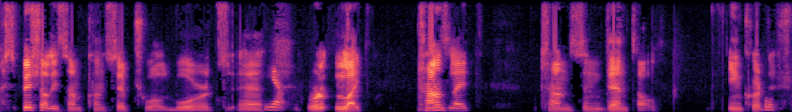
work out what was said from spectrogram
especially some conceptual words, uh, Yeah. like translate transcendental in Kurdish.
